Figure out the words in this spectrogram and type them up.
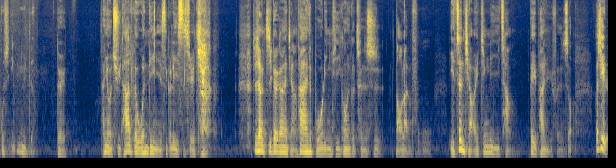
或是隐喻的。对，很有趣。他的温蒂尼是个历史学家，就像鸡哥刚才讲，他还在柏林提供一个城市导览服务，也正巧会经历一场背叛与分手。而且，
